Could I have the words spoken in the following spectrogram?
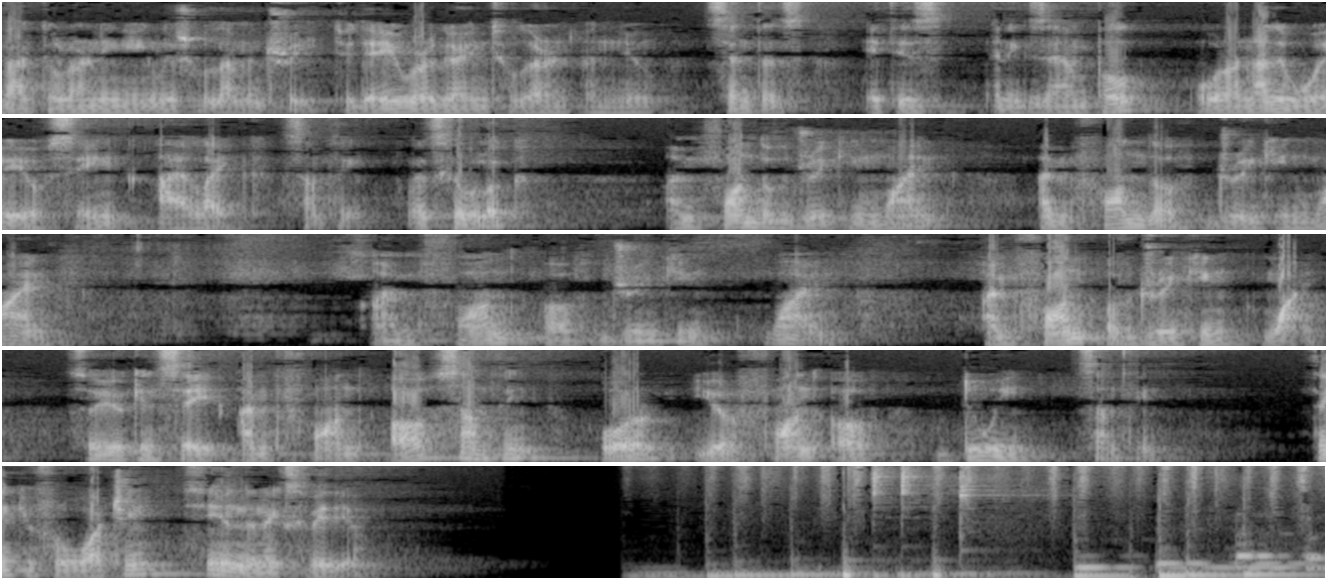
back to learning English with Lemon Tree. Today we're going to learn a new sentence. It is an example or another way of saying I like something. Let's have a look. I'm fond of drinking wine. I'm fond of drinking wine. I'm fond of drinking wine. I'm fond of drinking wine. So you can say I'm fond of something or you're fond of doing something. Thank you for watching. See you in the next video. thank you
